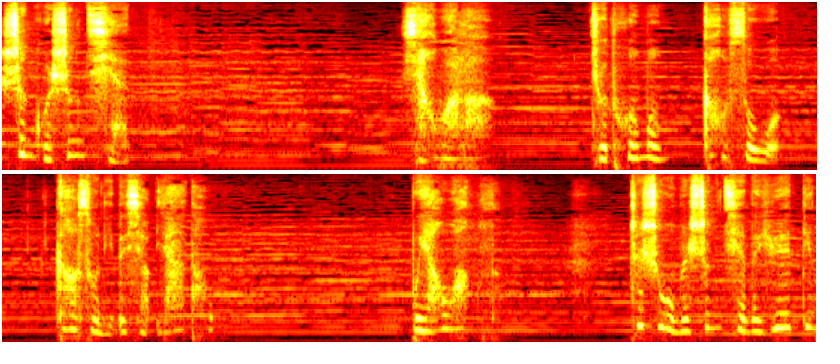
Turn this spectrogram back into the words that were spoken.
胜过生前。想我了，就托梦告诉我，告诉你的小丫头。不要忘了，这是我们生前的约定。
